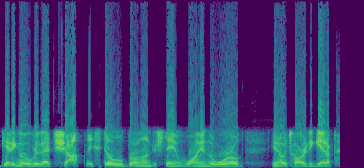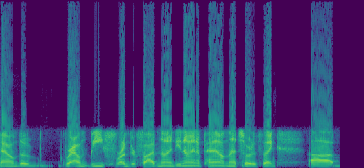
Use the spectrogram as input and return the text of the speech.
getting over that shock. They still don't understand why in the world, you know, it's hard to get a pound of ground beef for under five ninety nine a pound, that sort of thing. Uh,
